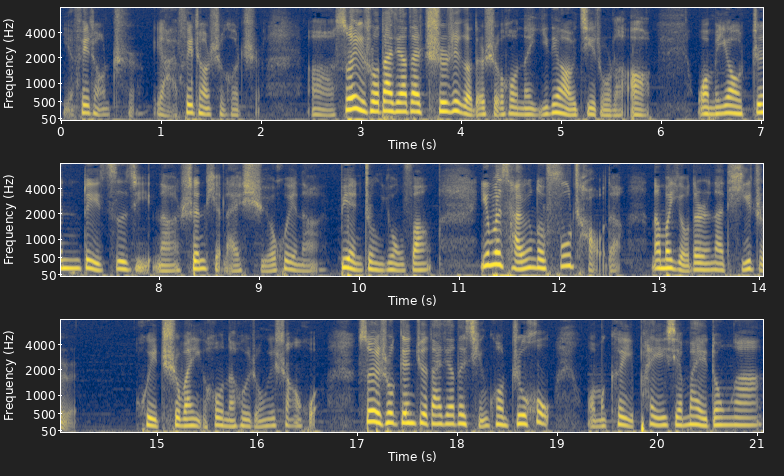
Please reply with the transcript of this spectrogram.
也非常吃呀，非常适合吃，啊，所以说大家在吃这个的时候呢，一定要记住了啊。我们要针对自己呢身体来学会呢辩证用方，因为采用的麸炒的，那么有的人呢体质会吃完以后呢会容易上火，所以说根据大家的情况之后，我们可以配一些麦冬啊、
